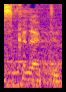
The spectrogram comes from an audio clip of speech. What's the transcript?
disconnected.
